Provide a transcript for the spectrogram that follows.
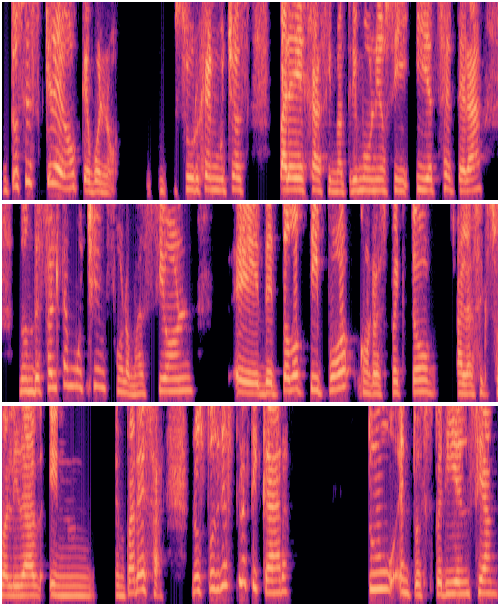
Entonces creo que, bueno, surgen muchas parejas y matrimonios y, etcétera, donde falta mucha información eh, de todo tipo con respecto a la sexualidad en, en pareja. ¿Nos podrías platicar tú, en tu experiencia,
